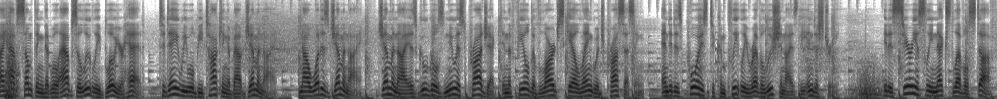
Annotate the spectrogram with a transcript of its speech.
I have something that will absolutely blow your head. Today we will be talking about Gemini. Now what is Gemini? Gemini is Google's newest project in the field of large-scale language processing, and it is poised to completely revolutionize the industry. It is seriously next-level stuff,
